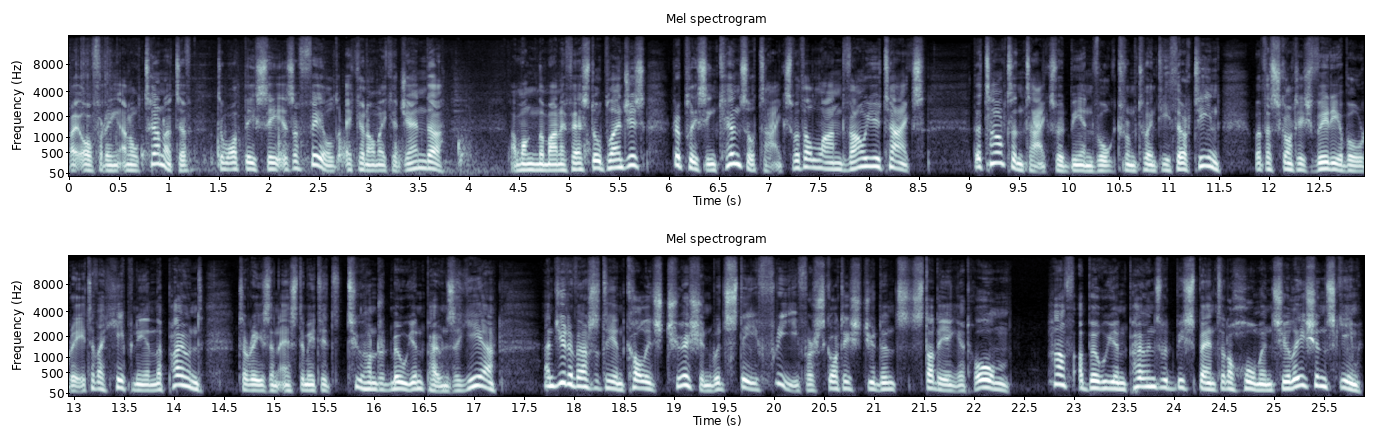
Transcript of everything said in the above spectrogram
by offering an alternative to what they say is a failed economic agenda. Among the manifesto pledges, replacing council tax with a land value tax. The tartan tax would be invoked from 2013, with a Scottish variable rate of a halfpenny in the pound to raise an estimated £200 million a year and university and college tuition would stay free for Scottish students studying at home. Half a billion pounds would be spent on a home insulation scheme.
